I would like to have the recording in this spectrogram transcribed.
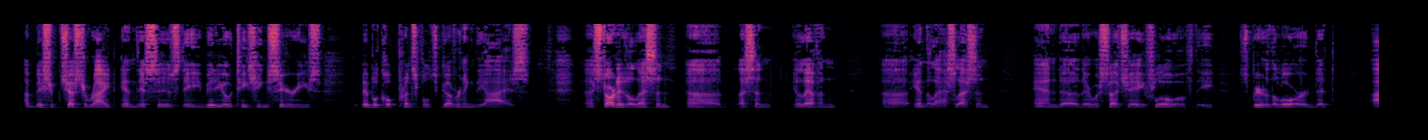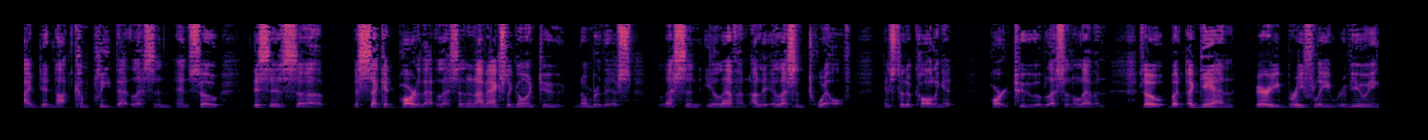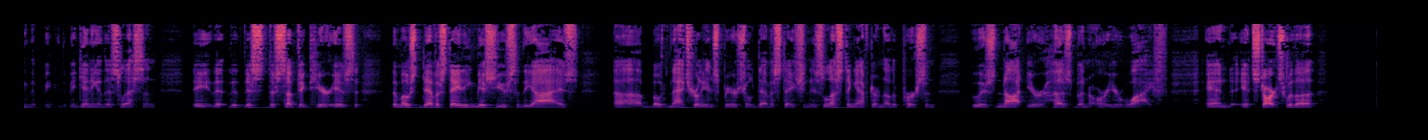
I'm Bishop Chester Wright, and this is the video teaching series, The Biblical Principles Governing the Eyes. I started a lesson, uh, lesson 11, uh, in the last lesson, and uh, there was such a flow of the Spirit of the Lord that I did not complete that lesson, and so this is uh, the second part of that lesson, and I'm actually going to number this lesson 11, uh, lesson 12, instead of calling it part two of lesson 11. So, but again, very briefly reviewing the, the beginning of this lesson, the, the, the, this, the subject here is the most devastating misuse of the eyes, uh, both naturally and spiritual devastation, is lusting after another person who is not your husband or your wife. And it starts with a,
